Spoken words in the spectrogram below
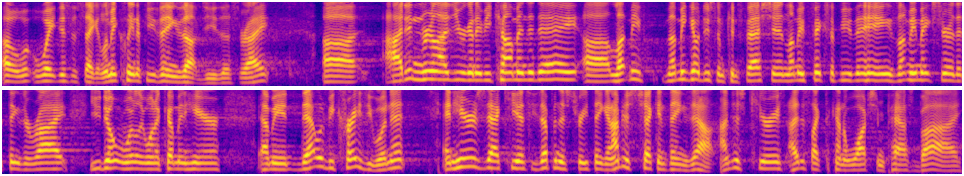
oh, wait just a second, let me clean a few things up, Jesus, right? Uh, I didn't realize you were going to be coming today. Uh, let, me, let me go do some confession. Let me fix a few things. Let me make sure that things are right. You don't really want to come in here. I mean, that would be crazy, wouldn't it? And here's Zacchaeus. He's up in this tree thinking, I'm just checking things out. I'm just curious. I just like to kind of watch him pass by.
